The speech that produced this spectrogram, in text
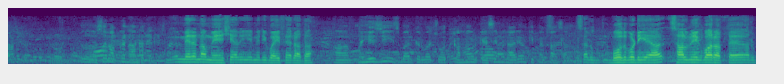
तो सर आपका नाम बताएँ मेरा नाम महेश है और ये मेरी वाइफ है राधा। महेश जी इस बार करवा चौथ कहाँ और कैसे मना रहे हैं और कितना खास है? सर बहुत बढ़िया साल में एक बार आता है और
